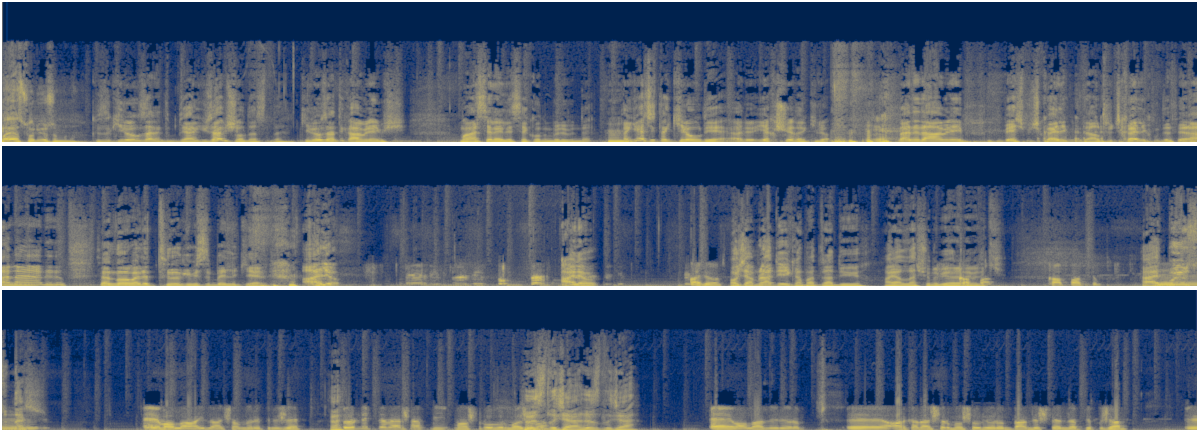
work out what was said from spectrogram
Baya soruyorsun bunu. Kızı kilolu zannettim. Yani güzel bir şey oldu aslında. Kilo zannettik hamileymiş. Marcela ile Seko'nun bölümünde. Ha, gerçekten kilolu diye. Hani yakışıyor da kilo. ben de, hamileyim. Beş buçuk aylık mı dedi? Altı buçuk aylık mı dedi? Ana dedim. Sen normalde tığ gibisin belli ki yani. Alo. Alo. Alo. Hocam radyoyu kapat radyoyu. Hay Allah şunu bir öğrenemedik. Kapat. Kapattım. Hayır Ee, buyursunlar. Eyvallah hayırlı akşamlar hepinize. Heh. Örnek de versem bir mahsur olur mu acaba? Hızlıca hızlıca. Eyvallah veriyorum. Ee, arkadaşlarıma soruyorum ben de stand up yapacağım. Ee,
